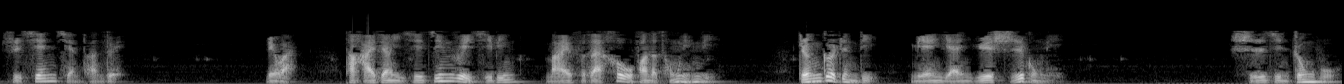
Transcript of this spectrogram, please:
是先遣团队。另外，他还将一些精锐骑兵埋伏在后方的丛林里，整个阵地绵延约十公里。时近中午，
